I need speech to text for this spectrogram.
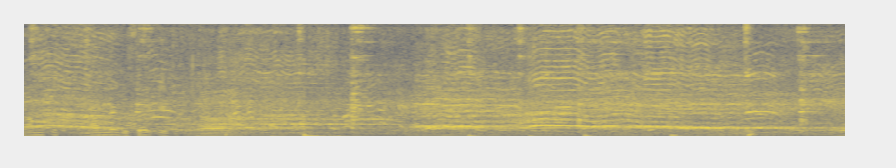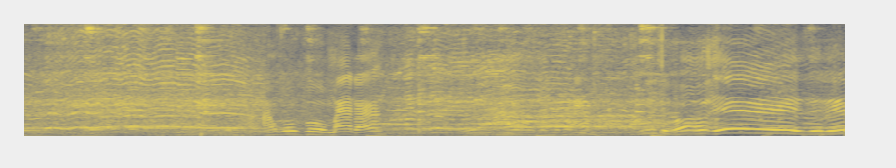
নাম নাম লেগে দিচ্ছে কি? আমাকে মায়েরা। ও যে রে।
